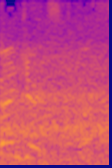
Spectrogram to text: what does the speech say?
Avengers.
